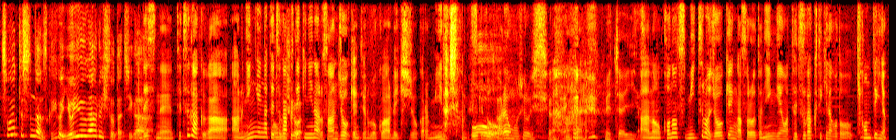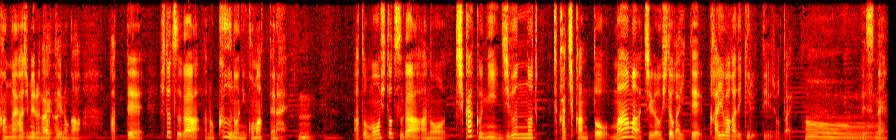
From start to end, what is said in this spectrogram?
そうやって進んだんですか？結構余裕がある人たちが。ですね。哲学があの人間が哲学的になる三条件っていうのを僕は歴史上から見出したんですけど。あれ面白いですよね、めっちゃいいあのこの3つの条件が揃うと人間は哲学的なことを基本的には考え始めるんだっていうのがあって、はいはい、一つがあの食うのに困ってない、うん、あともう一つがあの近くに自分の価値観とまあまあ違う人がいて会話ができるっていう状態ですね。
